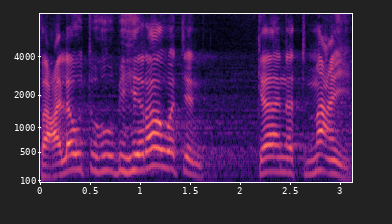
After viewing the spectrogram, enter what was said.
فعلوته بهراوة كانت معي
